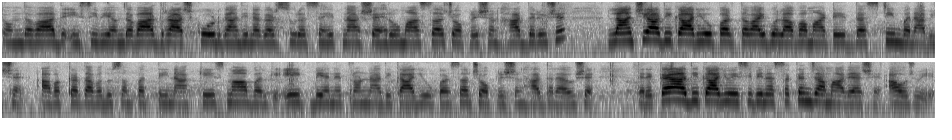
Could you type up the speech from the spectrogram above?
તો અમદાવાદ એસીબી અમદાવાદ, રાજકોટ, ગાંધીનગર, સુરત સહિતના શહેરોમાં સર્ચ ઓપરેશન હાથ ધર્યું છે. લાંચિયા અધિકારીઓ પર તવાઈ બોલાવવા માટે દસ ટીમ બનાવી છે. આવક કરતાં વધુ સંપત્તિના કેસમાં વર્ગ એક, બે અને ત્રણના અધિકારીઓ પર સર્ચ ઓપરેશન હાથ ધરાયું છે. ત્યારે કયા અધિકારીઓ એસીબીના સકંજામાં આવ્યા છે, આવો જોઈએ.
